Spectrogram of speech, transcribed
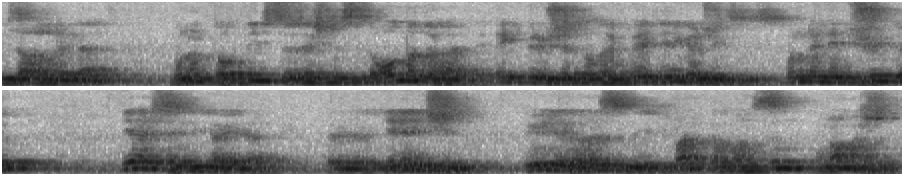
imzaladığını, bunun toplu iş sözleşmesinde olmadığı halde ek bir ücret olarak verildiğini göreceksiniz. Bunun nedeni şuydu, diğer sendikayla e, genel işin üyeleri arasındaki fark kapansın, bunu amaçladık.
